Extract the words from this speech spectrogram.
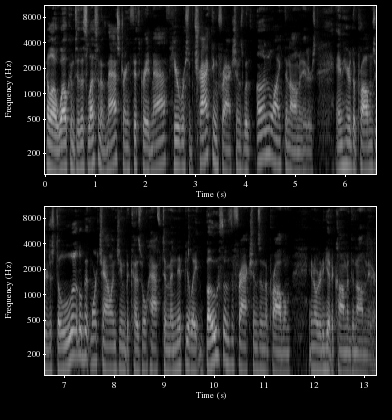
Hello, welcome to this lesson of Mastering 5th Grade Math. Here we're subtracting fractions with unlike denominators. And here the problems are just a little bit more challenging because we'll have to manipulate both of the fractions in the problem in order to get a common denominator.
